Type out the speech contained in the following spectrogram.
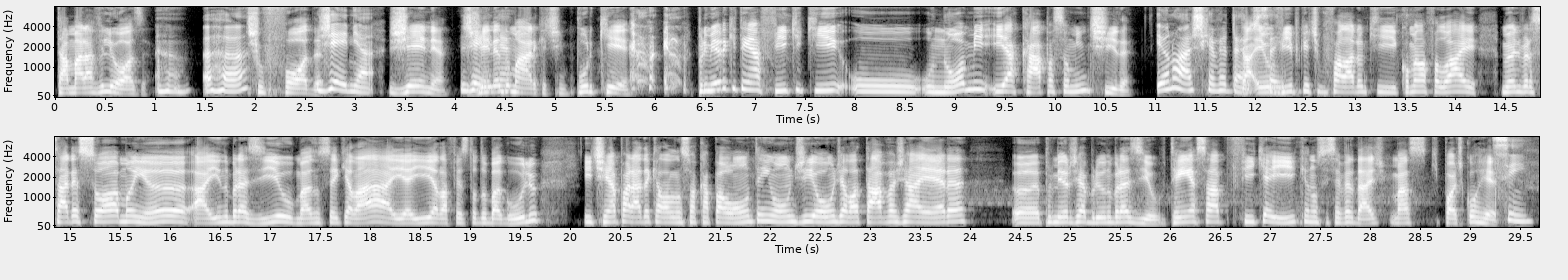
Tá maravilhosa. Aham. Aham. Acho foda. Gênia. Gênia. Gênia. Gênia do marketing. Por quê? Primeiro que tem a FIC que o, o nome e a capa são mentira. Eu não acho que é verdade. Tá, eu isso aí. vi porque, tipo, falaram que, como ela falou, ai, meu aniversário é só amanhã, aí no Brasil, mas não sei o que lá, e aí ela fez todo o bagulho. E tinha a parada que ela lançou a capa ontem, onde, onde ela tava já era 1 de abril no Brasil. Tem essa fique aí, que eu não sei se é verdade, mas que pode correr. Sim.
